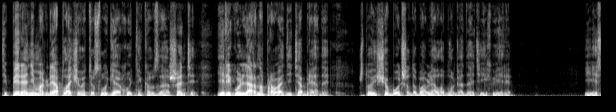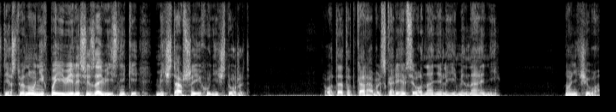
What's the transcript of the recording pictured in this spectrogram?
Теперь они могли оплачивать услуги охотников за Ашанти и регулярно проводить обряды, что еще больше добавляло благодати их вере. Естественно, у них появились и завистники, мечтавшие их уничтожить. Вот этот корабль, скорее всего, наняли именно они. Ну ничего.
